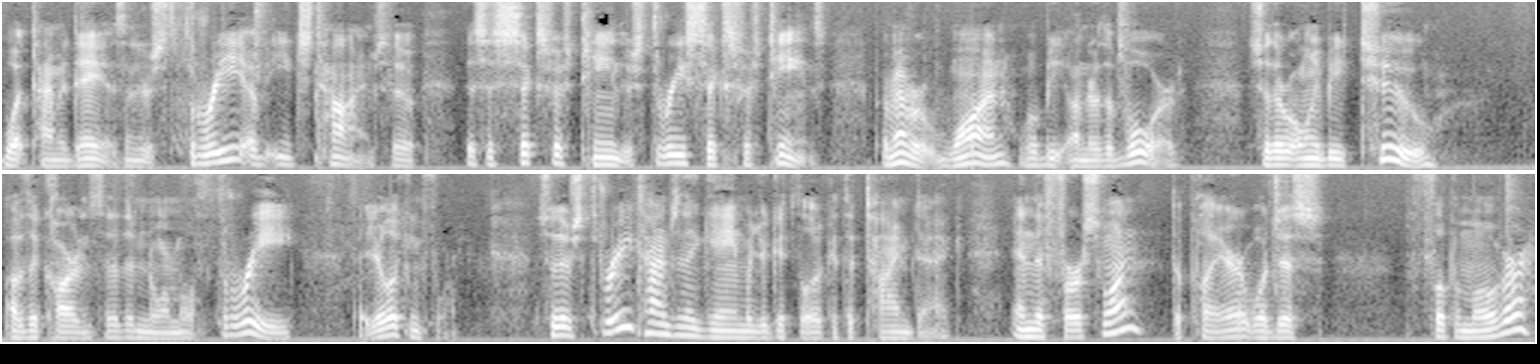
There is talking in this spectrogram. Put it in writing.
what time of day is. And there's three of each time. So this is 615. There's three 615s. But remember, one will be under the board. So there will only be two of the card instead of the normal three that you're looking for. So there's three times in the game where you get to look at the time deck. And the first one, the player will just flip them over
